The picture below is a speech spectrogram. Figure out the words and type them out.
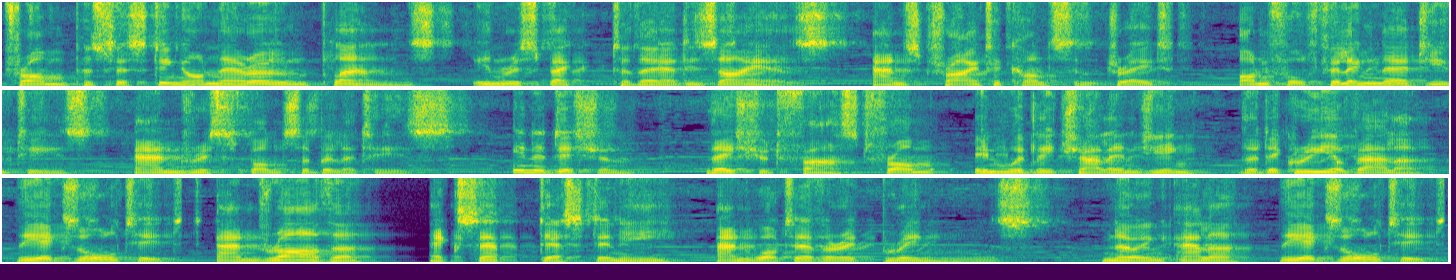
from persisting on their own plans in respect to their desires and try to concentrate on fulfilling their duties and responsibilities. In addition, they should fast from inwardly challenging the decree of Allah, the Exalted, and rather accept destiny and whatever it brings, knowing Allah, the Exalted,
